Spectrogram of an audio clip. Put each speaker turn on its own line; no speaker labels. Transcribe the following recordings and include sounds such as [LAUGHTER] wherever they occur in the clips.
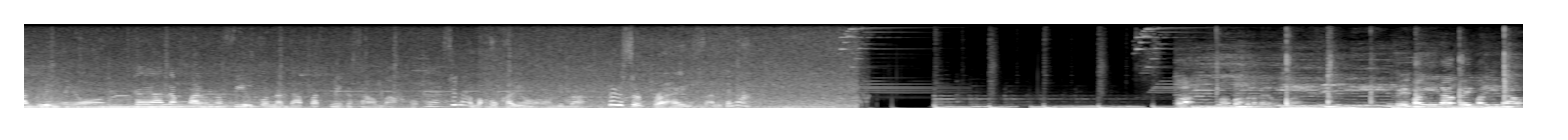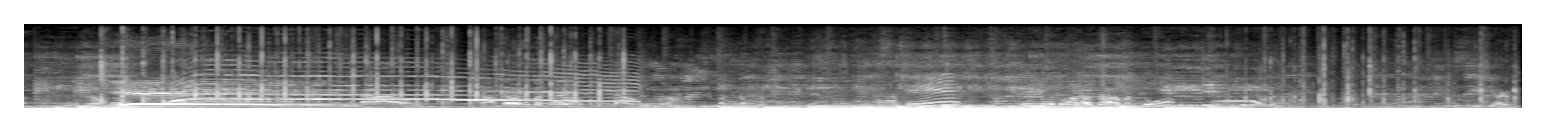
gagawin ngayon. Kaya lang parang na-feel ko na dapat may kasama ako. Kaya sinama ko kayo, o, di ba? Pero surprise. Halika na.
Pa, papa ko na kayo. Kay pang ilaw, kay pang ilaw. Yay!
Ilaw!
Ikaw na matay.
Grabe! Pero mo tumakita naman to?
